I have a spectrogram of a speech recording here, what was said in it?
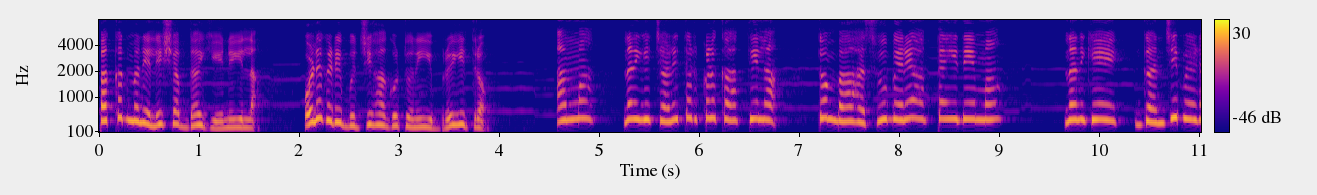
ಪಕ್ಕದ ಮನೆಯಲ್ಲಿ ಶಬ್ದ ಏನೂ ಇಲ್ಲ. ಒಳಗಡೆ ಬುಜ್ಜಿ ಹಾಗೂ ಟುನಿ ಇಬ್ರು ಇದ್ರು. ಅಮ್ಮ, ನನಗೆ ಚಳಿ ತಡ್ಕೊಳಕ್ ಆಗ್ತಿಲ್ಲ. ತುಂಬಾ ಹಸಿವು ಬೇರೆ ಆಗ್ತಾ ಇದೆ, ಅಮ್ಮ. ನನಗೆ ಗಂಜಿ ಬೇಡ.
